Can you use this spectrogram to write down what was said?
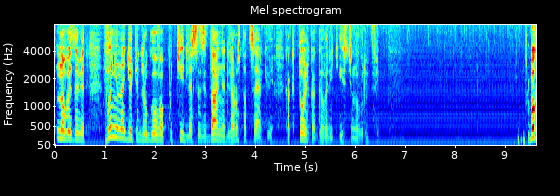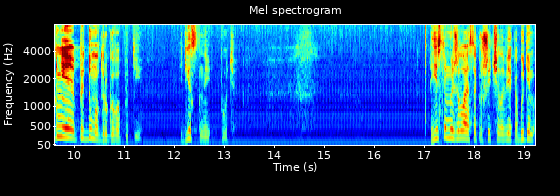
Новый Завет. Вы не найдете другого пути для созидания, для роста церкви, как только говорить истину в любви. Бог не придумал другого пути. Единственный путь. Если мы, желая сокрушить человека, будем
